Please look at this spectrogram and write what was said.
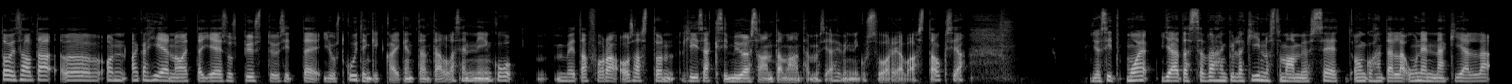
toisaalta ö, on aika hienoa, että Jeesus pystyy sitten just kuitenkin kaiken tämän tällaisen niin kuin metafora-osaston lisäksi myös antamaan tämmöisiä hyvin niin kuin suoria vastauksia. Ja sitten mua jää tässä vähän kyllä kiinnostamaan myös se, että onkohan tällä unennäkijällä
